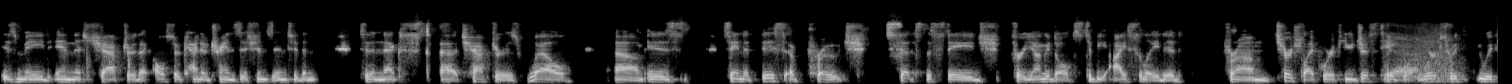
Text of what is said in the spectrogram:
is made in this chapter that also kind of transitions into the to the next uh, chapter as well um, is saying that this approach sets the stage for young adults to be isolated from church life where if you just take yeah. what works with with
